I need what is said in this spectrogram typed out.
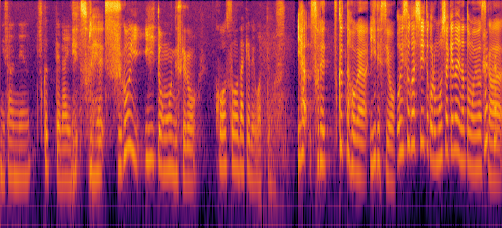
23年作ってないえですそれすごいいいと思うんですけど。構想だけで終わってますいやそれ作った方がいいですよ。お忙しいところ申し訳ないなと思いますが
